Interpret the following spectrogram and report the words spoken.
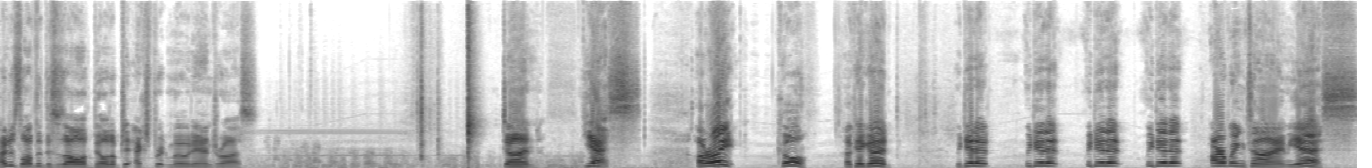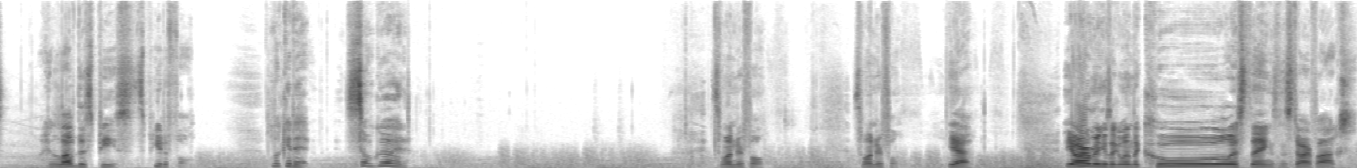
I just love that this is all a build up to expert mode Andross. Done. Yes! Alright! Cool. Okay, good. We did it. We did it. We did it. We did it. Arwing time. Yes! I love this piece. It's beautiful. Look at it. It's so good. It's wonderful. It's wonderful. Yeah. The Arwing is like one of the coolest things in Star Fox.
